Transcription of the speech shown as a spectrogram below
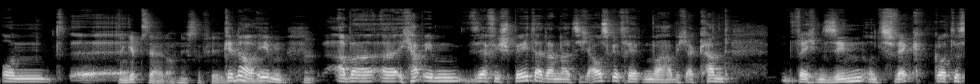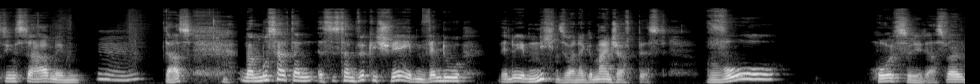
Und Dann gibt's ja halt auch nicht so viel. Genau, Ja. eben. Aber äh, ich habe eben sehr viel später, dann als ich ausgetreten war, habe ich erkannt, welchen Sinn und Zweck Gottesdienste haben, eben das. Man muss halt dann, es ist dann wirklich schwer eben, wenn du, wenn du eben nicht in so einer Gemeinschaft bist, wo holst du dir das? Weil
